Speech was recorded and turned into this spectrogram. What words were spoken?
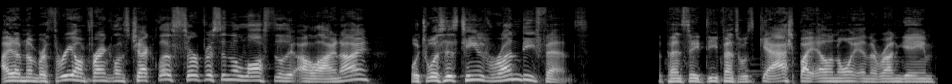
Item number three on Franklin's checklist surfaced in the loss to the Illini, which was his team's run defense. The Penn State defense was gashed by Illinois in the run game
